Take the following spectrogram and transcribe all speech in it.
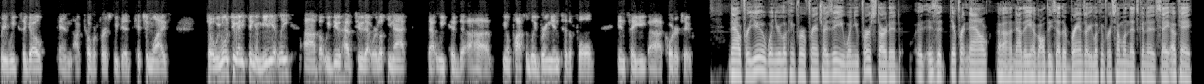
three weeks ago. And October 1st, we did Kitchen Wise. So we won't do anything immediately, uh, but we do have two that we're looking at that we could, uh, you know, possibly bring into the fold in say, uh, quarter two. Now, for you, when you're looking for a franchisee, when you first started, is it different now? Uh, now that you have all these other brands, are you looking for someone that's going to say, okay,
